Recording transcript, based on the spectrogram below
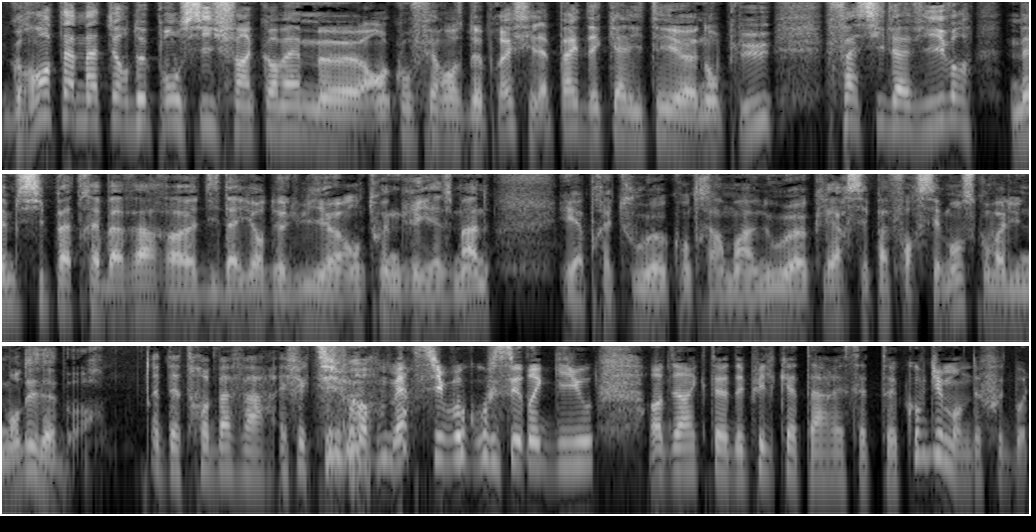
grand amateur de poncif hein, quand même euh, en conférence de presse, il n'a pas des qualités non plus, facile à vivre, même si pas très bavard, dit d'ailleurs de lui Antoine Griezmann. Et après tout, contrairement à nous, Claire, c'est pas forcément ce qu'on va lui demander d'abord. D'être bavard, effectivement. Merci beaucoup Cédric Guillou en direct depuis le Qatar et cette Coupe du Monde de football.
